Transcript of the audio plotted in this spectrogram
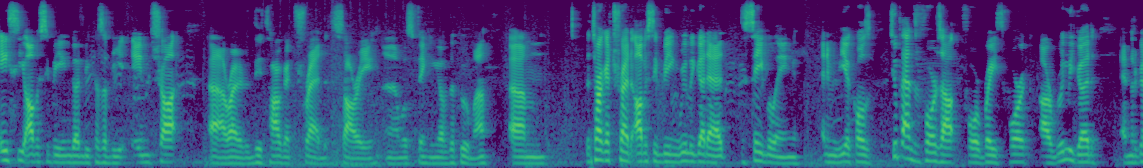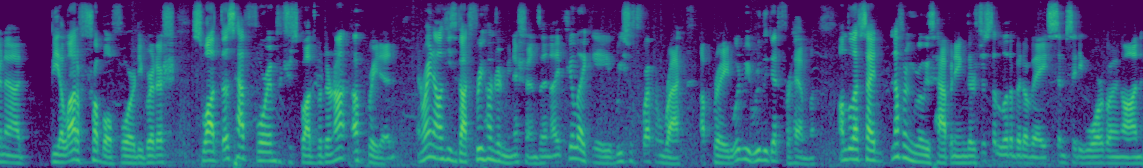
AC obviously being good because of the aim shot, uh, right, the target tread, sorry, uh, I was thinking of the Puma. Um, the target tread obviously being really good at disabling enemy vehicles, two Panzer IVs out for Braised Pork are really good, and they're gonna be a lot of trouble for the British. SWAT does have four infantry squads, but they're not upgraded. And right now he's got 300 munitions, and I feel like a research weapon rack upgrade would be really good for him. On the left side, nothing really is happening. There's just a little bit of a SimCity war going on.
